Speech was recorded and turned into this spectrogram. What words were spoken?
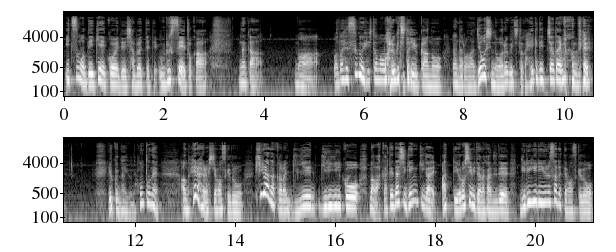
いつもでけえ声で喋っててうるせえとか。なんかまあ私すぐ人の悪口というかあのなんだろうな。上司の悪口とか平気で言っちゃうタイプなんで。よくないよねほんとねあのヘラヘラしてますけど平だからギリギリこう、まあ、若手だし元気があってよろしいみたいな感じでギリギリ許されてますけど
